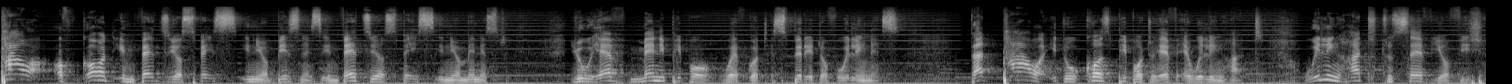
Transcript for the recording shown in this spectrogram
power of God invades your space in your business, invades your space in your ministry, you have many people who have got a spirit of willingness. That power, it will cause people to have a willing heart. Willing heart to serve your vision.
